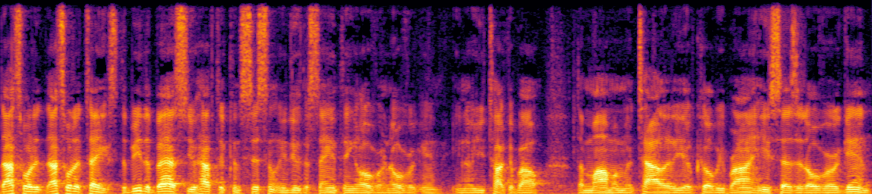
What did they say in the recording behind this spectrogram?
that's what it, that's what it takes to be the best. You have to consistently do the same thing over and over again. You know, you talk about the Mamba mentality of Kobe Bryant. He says it over again.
